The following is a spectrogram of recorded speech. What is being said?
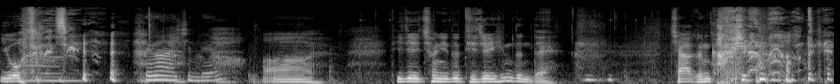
이거 어떡하지? 대단하신데요? 아, DJ 천이도 DJ 힘든데 작은 가게 하나 어떻게?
